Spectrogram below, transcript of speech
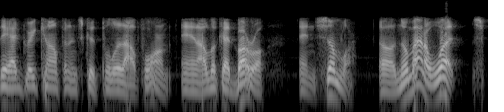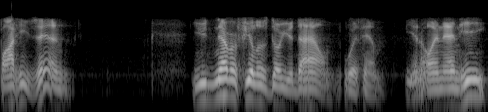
they had great confidence could pull it out for him. And I look at Burrow, and similar. Uh, no matter what spot he's in, you'd never feel as though you're down with him you know, and and he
